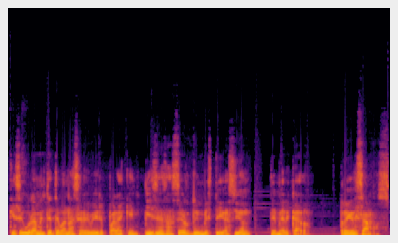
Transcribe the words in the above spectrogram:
que seguramente te van a servir para que empieces a hacer tu investigación de mercado. Regresamos.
